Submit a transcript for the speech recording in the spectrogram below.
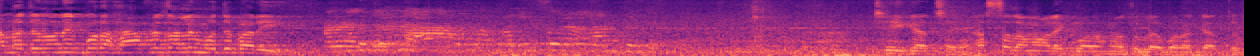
আমরা যেন অনেক বড় হাফেজ আলেম হতে পারি আমরা যেন অনেক বড় হাত ঠিক আছে আসসালামু আলাইকুম রহমতুল্লাহ বরাকাতুহ।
